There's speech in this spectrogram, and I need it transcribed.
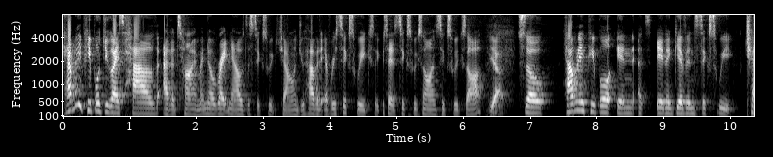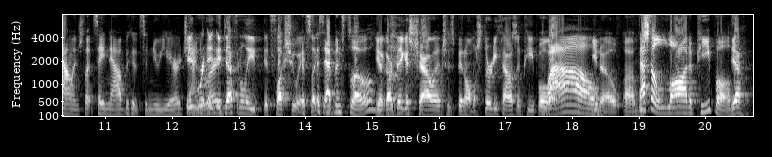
How many people do you guys have at a time? I know right now is the six week challenge. You have it every six weeks. Like you said, six weeks on, six weeks off. Yeah. So how many people in a, in a given six week challenge? Let's say now because it's a new year, It, January. it, it definitely it fluctuates. like it's ebb and flow. yeah, like our biggest challenge has been almost thirty thousand people. Wow. You know, um, we That's a lot of people. Yeah,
